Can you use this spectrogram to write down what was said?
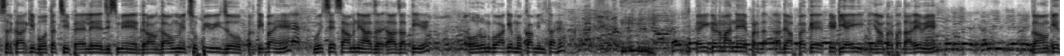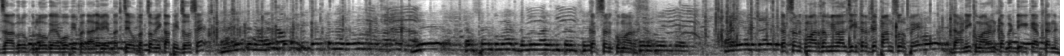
सरकार की बहुत अच्छी पहल है जिसमें गाँव में छुपी हुई जो प्रतिभा हैं वो इससे सामने आ, जा, आ जाती है और उनको आगे मौका मिलता है। कई गणमान्य अध्यापक पी टी आई यहाँ पर पधारे हुए हैं। गाँव के जागरूक लोग हैं वो भी पधारे हुए बच्चे बच्चों में काफ़ी जोश है। रानी कुमार। करसन कुमार दमीवाल जी की तरफ़ से पाँच सौ रुपये डाणी कुमार कबड्डी के कैप्टन है।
